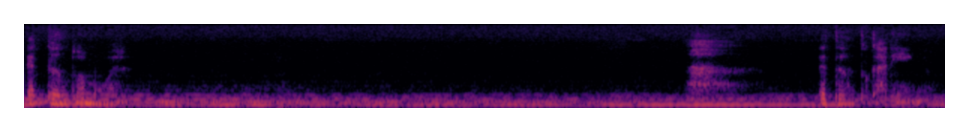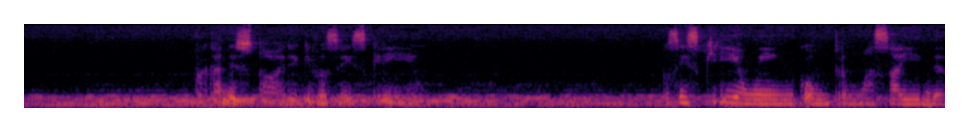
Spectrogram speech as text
É tanto amor. É tanto carinho por cada história que vocês criam. Vocês criam e encontram uma saída.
